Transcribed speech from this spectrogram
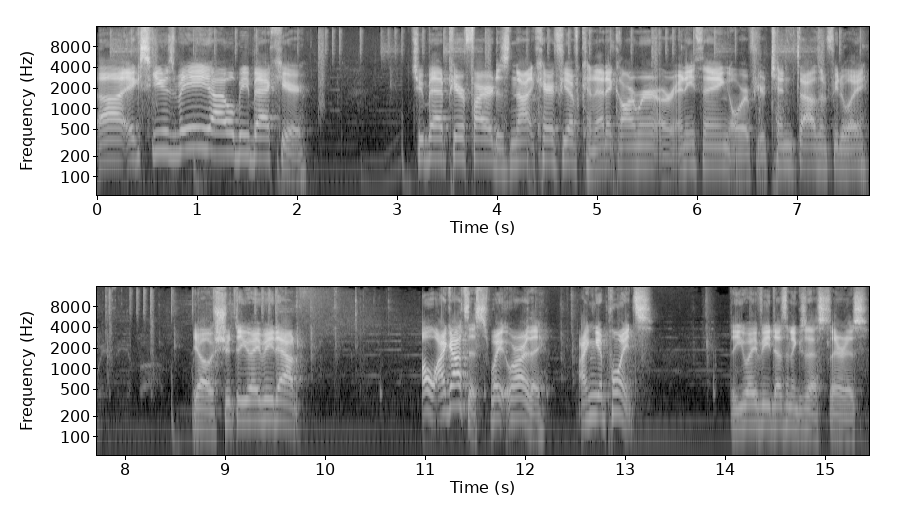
Uh, excuse me, I will be back here. Too bad purifier does not care if you have kinetic armor or anything, or if you're 10,000 feet away. Yo, shoot the UAV down. Oh, I got this. Wait, where are they? I can get points. The UAV doesn't exist. There it is.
